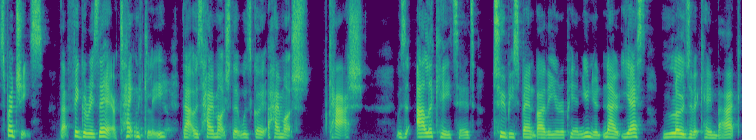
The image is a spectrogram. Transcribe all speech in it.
spreadsheets. That figure is there. Technically, that was how much that was go, how much cash was allocated to be spent by the European Union. Now, yes, loads of it came back.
